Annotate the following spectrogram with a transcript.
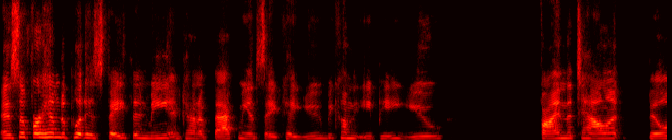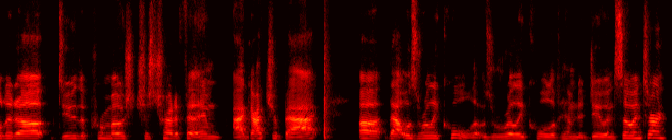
And so for him to put his faith in me and kind of back me and say, okay, you become the EP, you find the talent, build it up, do the promotion, just try to fit, and I got your back. Uh, that was really cool. That was really cool of him to do. And so in turn,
